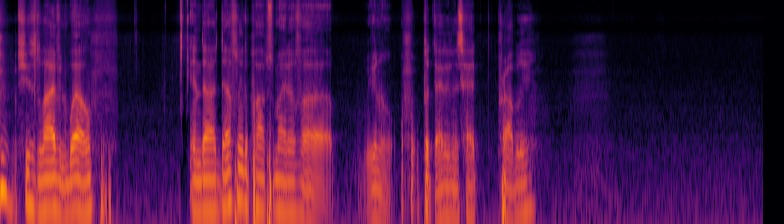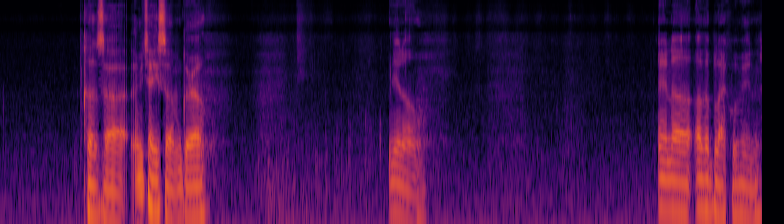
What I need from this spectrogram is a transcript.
she's alive and well. And uh, definitely the pops might have, uh, you know, put that in his head, probably. Because, uh, let me tell you something, girl. You know, and uh, other black women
